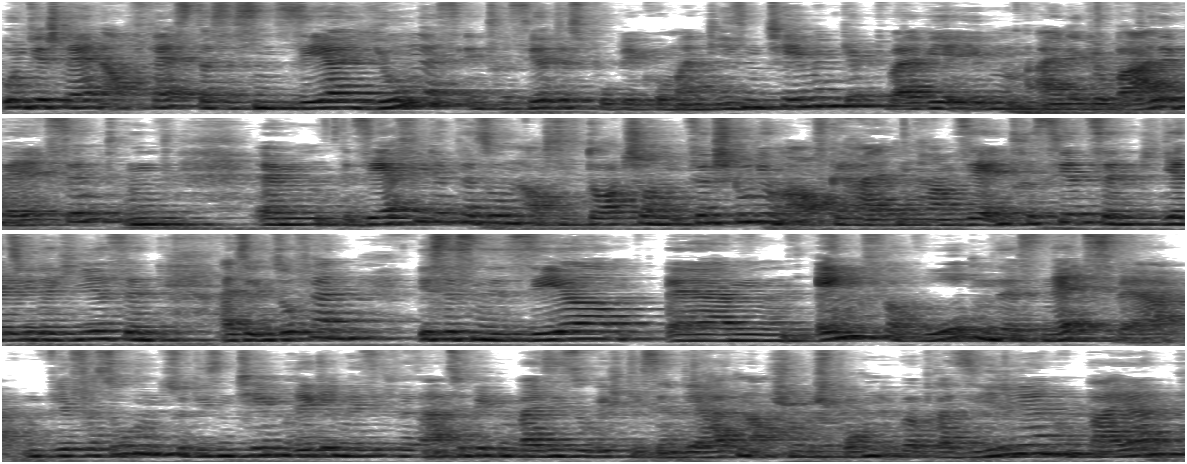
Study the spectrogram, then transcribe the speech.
und wir stellen auch fest, dass es ein sehr junges, interessiertes Publikum an diesen Themen gibt, weil wir eben eine globale Welt sind und ähm, sehr viele Personen auch sich dort schon für ein Studium aufgehalten haben, sehr interessiert sind, jetzt wieder hier sind. Also insofern ist es ein sehr ähm, eng verwobenes Netzwerk und wir versuchen zu diesen Themen regelmäßig was anzubieten, weil sie so wichtig sind. Wir hatten auch schon gesprochen über Brasilien und Bayern,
